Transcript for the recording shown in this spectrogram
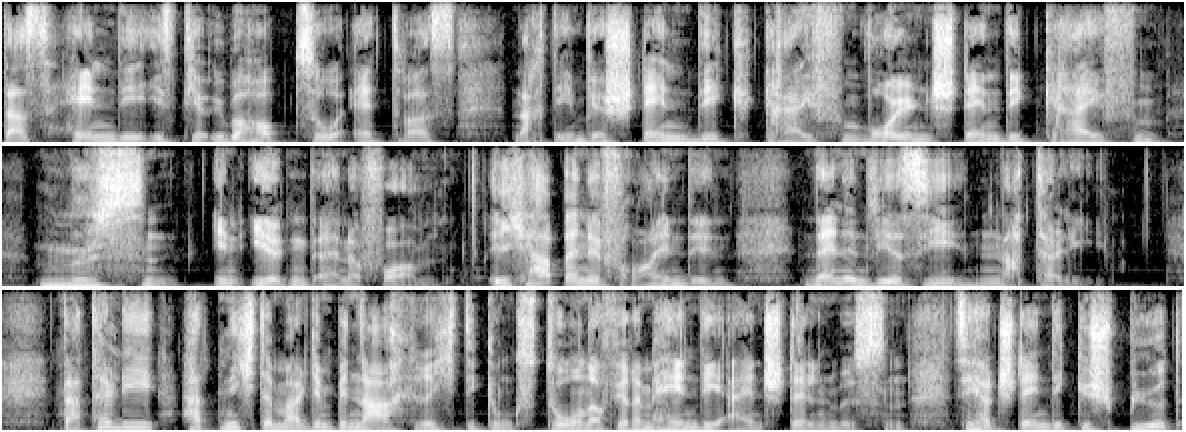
das Handy ist ja überhaupt so etwas, nach dem wir ständig greifen wollen, ständig greifen müssen in irgendeiner Form. Ich habe eine Freundin, nennen wir sie Natalie. Natalie hat nicht einmal den Benachrichtigungston auf ihrem Handy einstellen müssen. Sie hat ständig gespürt,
